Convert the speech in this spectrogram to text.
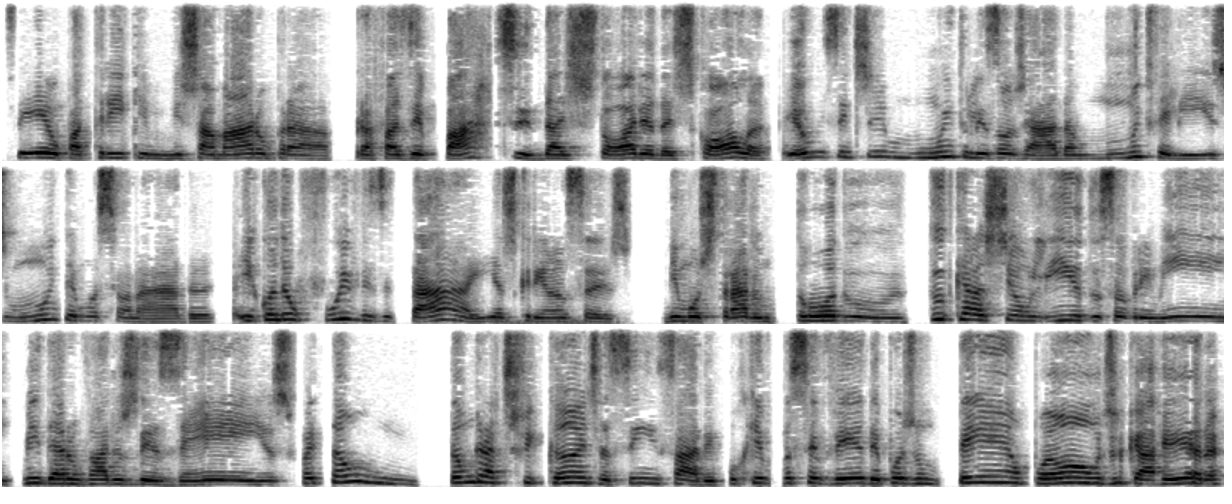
você e o Patrick me chamaram para fazer parte da história da escola, eu me senti muito lisonjeada, muito feliz, muito emocionada. E quando eu fui visitar, e as crianças me mostraram todo, tudo que elas tinham lido sobre mim, me deram vários desenhos. Foi tão tão gratificante assim, sabe? Porque você vê depois de um tempão de carreira,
